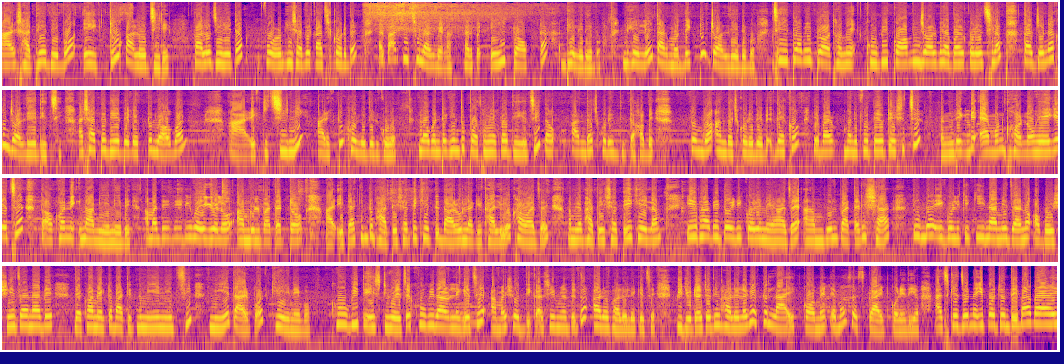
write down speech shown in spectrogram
আর সাথে দেব একটু কালো জিরে। কালো জিরেটা ফোড়ন হিসাবে কাজ করবে, তারপর আর কিছু লাগবে না। তারপর এই টকটা ঢেলে দেব। ঢেলে তার মধ্যে একটু জল দিয়ে দেব। যেহেতু আমি প্রথমে খুবই কম জল ব্যবহার করেছিলাম, তার জন্য এখন জল দিয়ে দিচ্ছি। আর সাথে দিয়ে দেবো একটু লবণ, আর একটু চিনি, আর একটু হলুদের গুঁড়ো। লবণটা কিন্তু প্রথমে একবার দিয়েছি, তাও আন্দাজ করে দিতে হবে। তোমরা আন্দাজ করে দেবে। দেখো, এবার মানে ফুটে উঠে এসেছে। দেখবে এমন ঘন হয়ে গেছে, তখন নামিয়ে নেবে। আমাদের রেডি হয়ে গেল আমরুল পাতার টক। আর এটা কিন্তু ভাতের সাথে খেতে দারুণ লাগে, খালিও খাওয়া যায়। আমরা ভাতের সাথেই খেলাম। এভাবে তৈরি করে নেওয়া যায় আমরুল পাতার শাক। তোমরা এগুলিকে কি নামে জানো অবশ্যই জানাবে। দেখো, আমি একটা বাটিতে নিয়ে নিচ্ছি, নিয়ে তারপর খেয়ে নেব। খুবই টেস্টি হয়েছে, খুবই দারুণ লেগেছে। আমার সর্দি, কাশির মধ্যে তো আরও ভালো লেগেছে। ভিডিওটা যদি ভালো লাগে একটা লাইক কমেন্ট এবং সাবস্ক্রাইব করে দিও। আজকের জন্য এই পর্যন্তই বাই বাই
